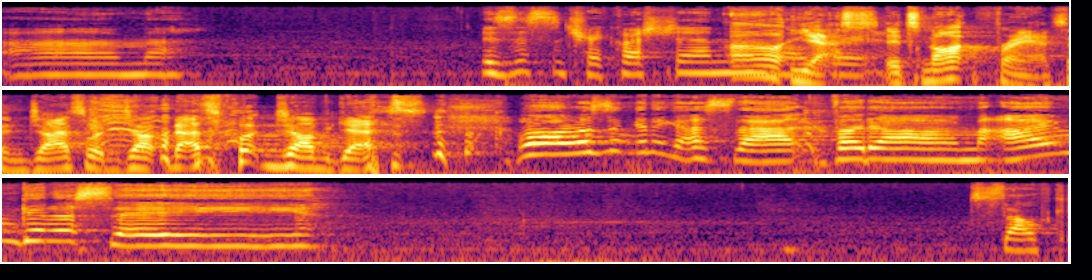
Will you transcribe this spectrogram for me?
Um, is this a trick question? Uh, Like, yes, or- it's not France, and that's what Jub, that's what Jub guessed. Well, I wasn't gonna guess that, but um, I'm gonna say South. Carolina.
